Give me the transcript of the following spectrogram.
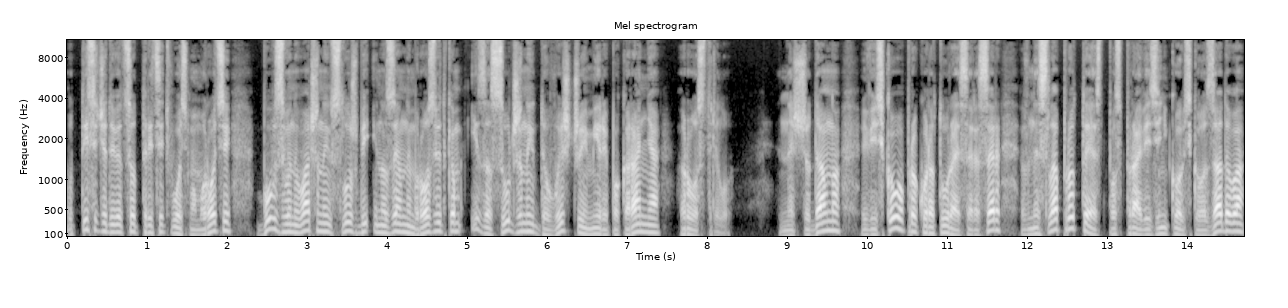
У 1938 році був звинувачений в службі іноземним розвідкам і засуджений до вищої міри покарання розстрілу. Нещодавно військова прокуратура СРСР внесла протест по справі Зіньковського задова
